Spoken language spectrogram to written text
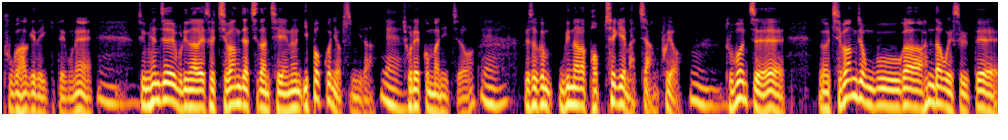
부과하게 돼 있기 때문에, 음. 지금 현재 우리나라에서 지방자치단체에는 입법권이 없습니다. 예. 조례권만 있죠. 예. 그래서 그 우리나라 법 체계에 맞지 않고요. 음. 두 번째, 어, 지방 정부가 한다고 했을 때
